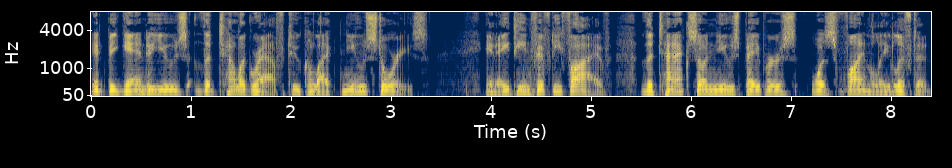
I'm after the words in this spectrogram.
it began to use the telegraph to collect news stories. In 1855, the tax on newspapers was finally lifted.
